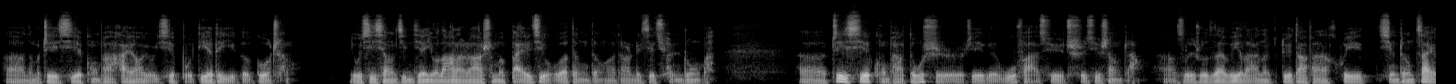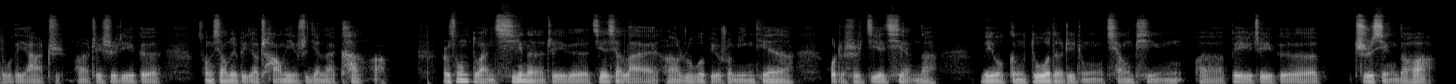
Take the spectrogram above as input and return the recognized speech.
啊，那么这些恐怕还要有一些补跌的一个过程。尤其像今天又拉了拉什么白酒啊等等啊，当然这些权重吧，呃，这些恐怕都是这个无法去持续上涨啊，所以说在未来呢，对大盘会形成再度的压制啊，这是这个从相对比较长的一个时间来看啊，而从短期呢，这个接下来啊，如果比如说明天啊，或者是节前呢，没有更多的这种强平啊被这个执行的话，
